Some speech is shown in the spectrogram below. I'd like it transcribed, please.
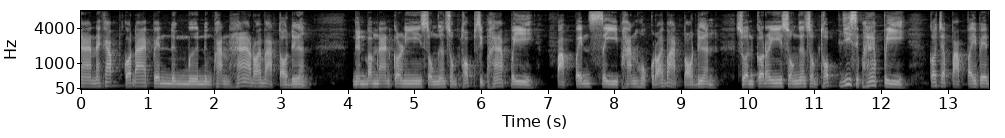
งานนะครับก็ได้เป็น 11,500 บาทต่อเดือน เงินบำนาญกรณีส่งเงินสมทบ 15 ปี ปรับเป็น 4,600 บาทต่อเดือน ส่วนกรณีส่งเงินสมทบ 25 ปี ก็จะปรับไปเป็น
